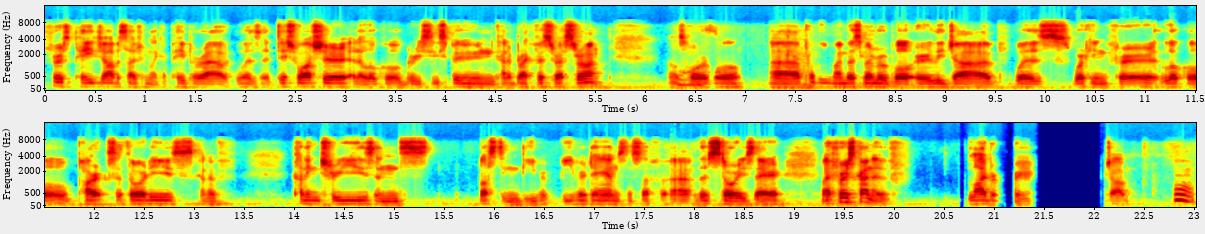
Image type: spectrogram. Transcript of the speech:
first paid job aside from like a paper route was a dishwasher at a local greasy spoon kind of breakfast restaurant. That was horrible. Uh, probably my most memorable early job was working for local parks authorities, kind of cutting trees and busting beaver, beaver dams and stuff. Uh, there's stories there. My first kind of library job mm.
